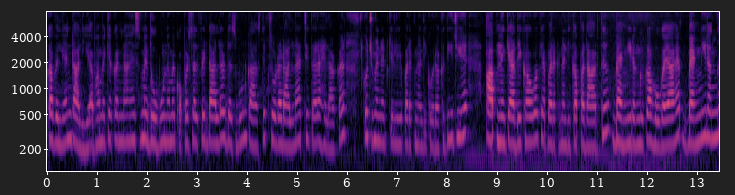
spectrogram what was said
का विलयन डालिए। अब हमें क्या करना है? इसमें दो बूंद हमें कॉपर सल्फेट डालना और दस बूंद कास्टिक सोडा डालना है। अच्छी तरह हिलाकर कुछ मिनट के लिए परख नली को रख दीजिए। आपने क्या देखा होगा कि परख नली का पदार्थ बैंगनी रंग का हो गया है। बैंगनी रंग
